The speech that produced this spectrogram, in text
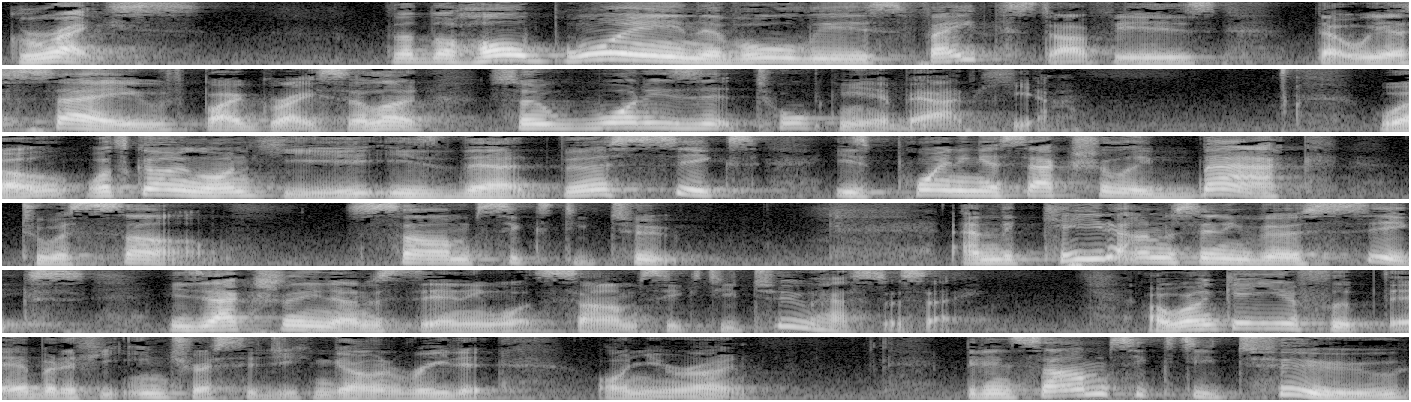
grace. That the whole point of all this faith stuff is that we are saved by grace alone. So, what is it talking about here? Well, what's going on here is that verse 6 is pointing us actually back to a psalm, Psalm 62. And the key to understanding verse 6 is actually in understanding what Psalm 62 has to say. I won't get you to flip there, but if you're interested, you can go and read it on your own. But in Psalm 62,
